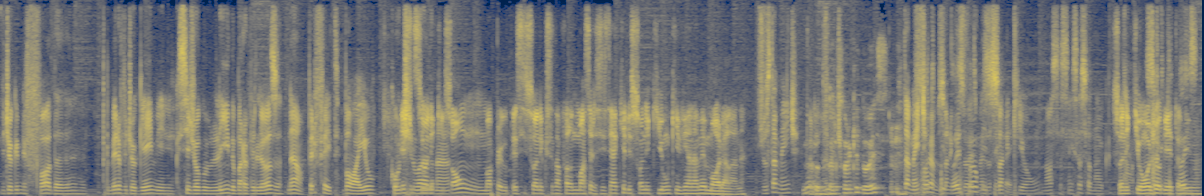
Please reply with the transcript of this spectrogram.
videogame foda, né? Primeiro videogame, esse jogo lindo, maravilhoso. Não, perfeito. Bom, aí eu Esse continuando Sonic, na. só um- uma pergunta. Esse Sonic que você tá falando do Master System é aquele Sonic 1 que vinha na memória lá, né? Justamente. Não, eu tô Sonic 2. Também Sonic tivemos Sonic 2 2, foi um mas o Sonic 1, nossa, sensacional. cara. Sonic Não, 1 eu Sonic joguei também, 2. mano.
